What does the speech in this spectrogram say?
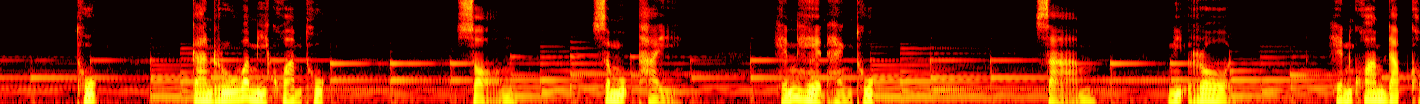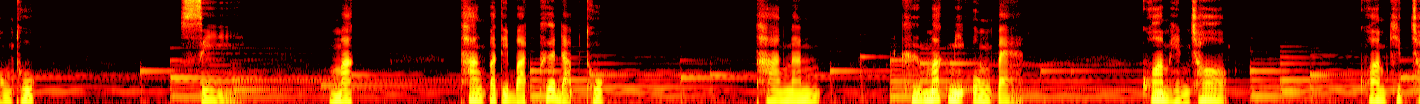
1. ทุกข์ การรู้ว่ามีความทุกข์ 2. สมุทัย เห็นเหตุแห่งทุกข์ 3. นิโรธ เห็นความดับของทุกข์ 4. มรรคทางปฏิบัติเพื่อดับทุกข์ ทางนั้นคือมรรคมีองค์ 8 ความเห็นชอบ ความคิดช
